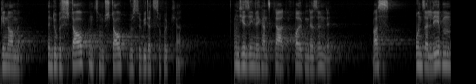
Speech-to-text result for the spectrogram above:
genommen, denn du bist Staub und zum Staub wirst du wieder zurückkehren. Und hier sehen wir ganz klar die Folgen der Sünde, was unser Leben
